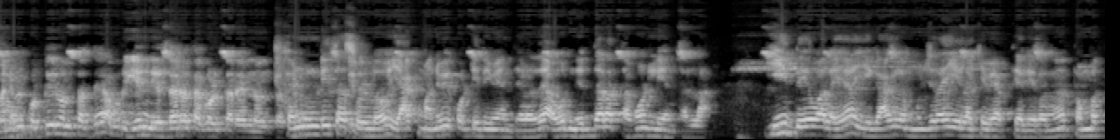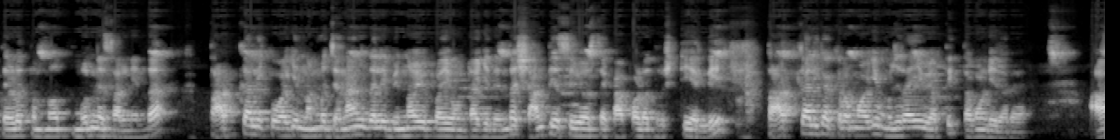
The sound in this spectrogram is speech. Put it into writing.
ಮನವಿ ಕೊಟ್ಟಿರುವಂತದ್ದೇ ಅವ್ರು ಏನ್ ನಿರ್ಧಾರ ತಗೊಳ್ತಾರೆ ಅನ್ನೋ ಖಂಡಿತ ಸುಳ್ಳು. ಯಾಕೆ ಮನವಿ ಕೊಟ್ಟಿದೀವಿ ಅಂತ ಹೇಳಿದ್ರೆ ಅವ್ರು ನಿರ್ಧಾರ ತಗೊಂಡ್ಲಿ ಅಂತಲ್ಲ. ಈ ದೇವಾಲಯ ಈಗಾಗಲೇ ಮುಜರಾಯಿ ಇಲಾಖೆ ವ್ಯಾಪ್ತಿಯಲ್ಲಿರೋದ್ರಿಂದ ತೊಂಬತ್ತೆರಡು ತೊಂಬತ್ ಮೂರನೇ ಸಾಲಿನಿಂದ ತಾತ್ಕಾಲಿಕವಾಗಿ ನಮ್ಮ ಜನಾಂಗದಲ್ಲಿ ಭಿನ್ನಾಭಿಪ್ರಾಯ ಉಂಟಾಗಿದ್ದರಿಂದ ಶಾಂತಿ ಸುವ್ಯವಸ್ಥೆ ಕಾಪಾಡೋ ದೃಷ್ಟಿಯಲ್ಲಿ ತಾತ್ಕಾಲಿಕ ಕ್ರಮವಾಗಿ ಮುಜರಾಯಿ ವ್ಯಾಪ್ತಿಗೆ ತಗೊಂಡಿದ್ದಾರೆ. ಆ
